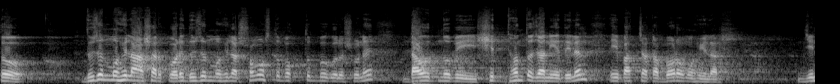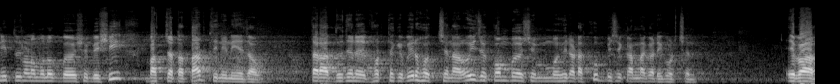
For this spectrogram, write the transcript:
তো দুজন মহিলা আসার পরে দুজন মহিলার সমস্ত বক্তব্যগুলো শুনে দাউদ নবী সিদ্ধান্ত জানিয়ে দিলেন, এই বাচ্চাটা বড় মহিলার। যিনি তুলনামূলক বয়সে বেশি, বাচ্চাটা তার তিনি নিয়ে যাও। তারা দুজনে ঘর থেকে বের হচ্ছেন আর ওই যে কম বয়সী মহিলাটা খুব বেশি কান্নাকাটি করছেন। এবার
